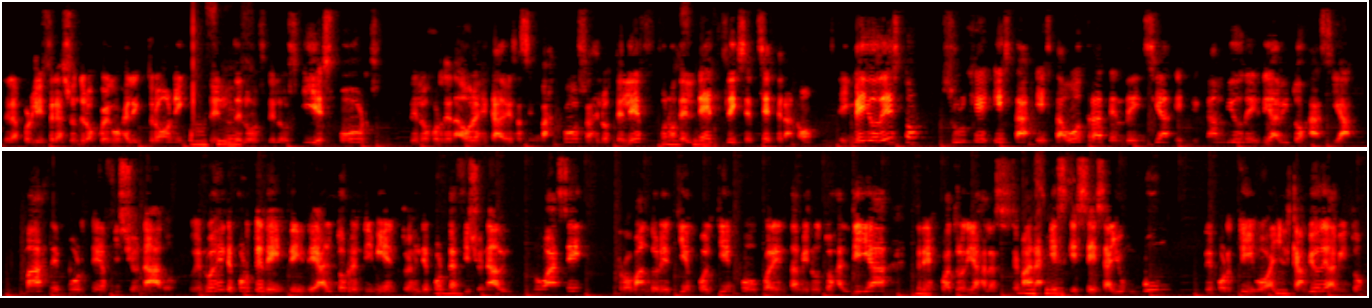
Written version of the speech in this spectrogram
de la proliferación de los juegos electrónicos, de, los, de los eSports, de los ordenadores que cada vez hacen más cosas, de los teléfonos, del Netflix, etcétera, ¿no? En medio de esto surge esta, esta otra tendencia, este cambio de, hábitos hacia más deporte aficionado, porque no es el deporte de, alto rendimiento, es el deporte aficionado, uno hace robándole tiempo al tiempo, 40 minutos al día, 3, 4 días a la semana. Es, es, ese, hay un boom deportivo, hay el mm. cambio de hábito,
